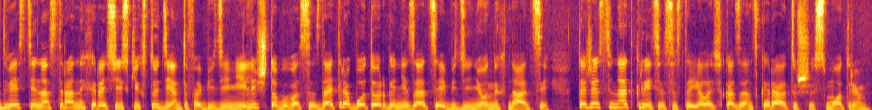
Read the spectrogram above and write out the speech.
200 иностранных и российских студентов объединились, чтобы воссоздать работу Организации Объединенных Наций. Торжественное открытие состоялось в Казанской ратуше. Смотрим.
